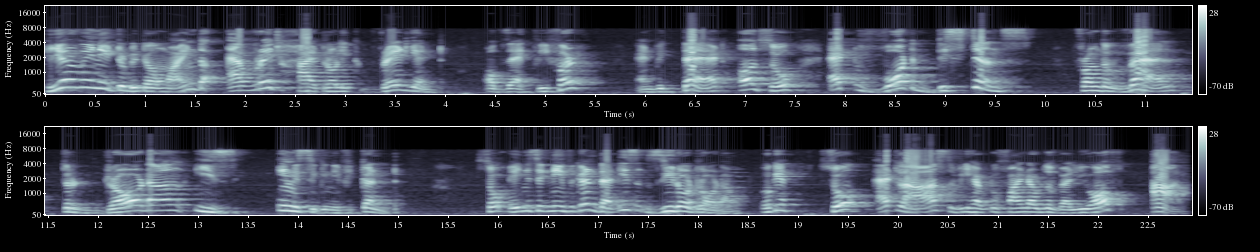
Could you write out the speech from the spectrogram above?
Here we need to determine the average hydraulic gradient of the aquifer and with that also at what distance from the well, the drawdown is insignificant. So insignificant that is zero drawdown. Okay. So at last we have to find out the value of R.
